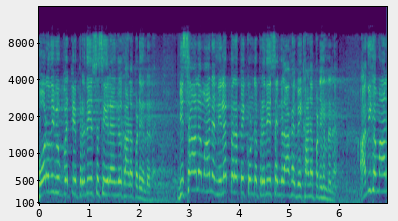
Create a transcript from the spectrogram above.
போரதீவு பற்றிய பிரதேச செயலகங்கள் காணப்படுகின்றன. விசாலமான நிலப்பரப்பை கொண்ட பிரதேசங்களாக இவை காணப்படுகின்றன. அதிகமான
